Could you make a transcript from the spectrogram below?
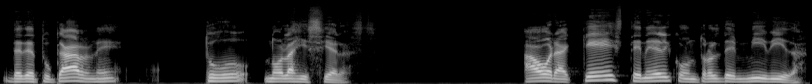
desde tu carne, tú no las hicieras. Ahora, ¿qué es tener el control de mi vida?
